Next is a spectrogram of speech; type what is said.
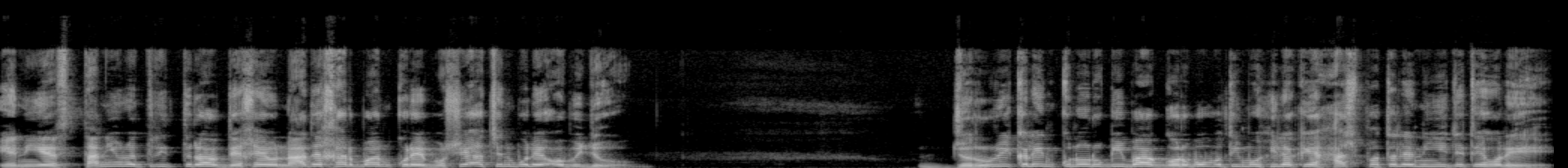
এ নিয়ে স্থানীয় নেতৃত্বরাও দেখেও না দেখার বান করে বসে আছেন বলে অভিযোগ। জরুরিকালীন কোনো রোগী বা গর্ভবতী মহিলাকে হাসপাতালে নিয়ে যেতে হলে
